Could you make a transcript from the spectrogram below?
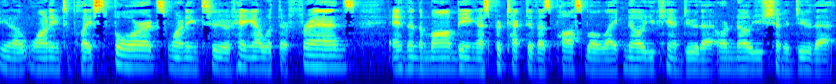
you know, wanting to play sports, wanting to hang out with their friends, and then the mom being as protective as possible, like, no, you can't do that, or no, you shouldn't do that,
